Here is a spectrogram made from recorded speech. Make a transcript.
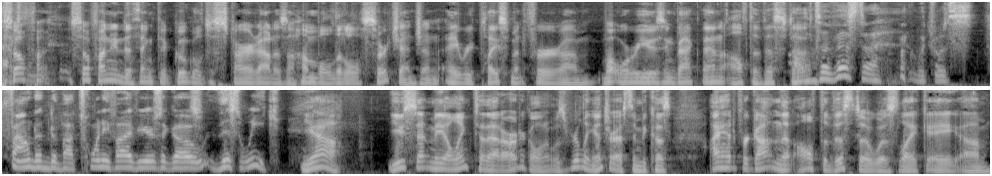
So fu- so funny to think that Google just started out as a humble little search engine, a replacement for um, what were we using back then? Alta Vista. Alta Vista, which was founded about 25 years ago this week. Yeah. You sent me a link to that article, and it was really interesting because I had forgotten that Alta Vista was like a um,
